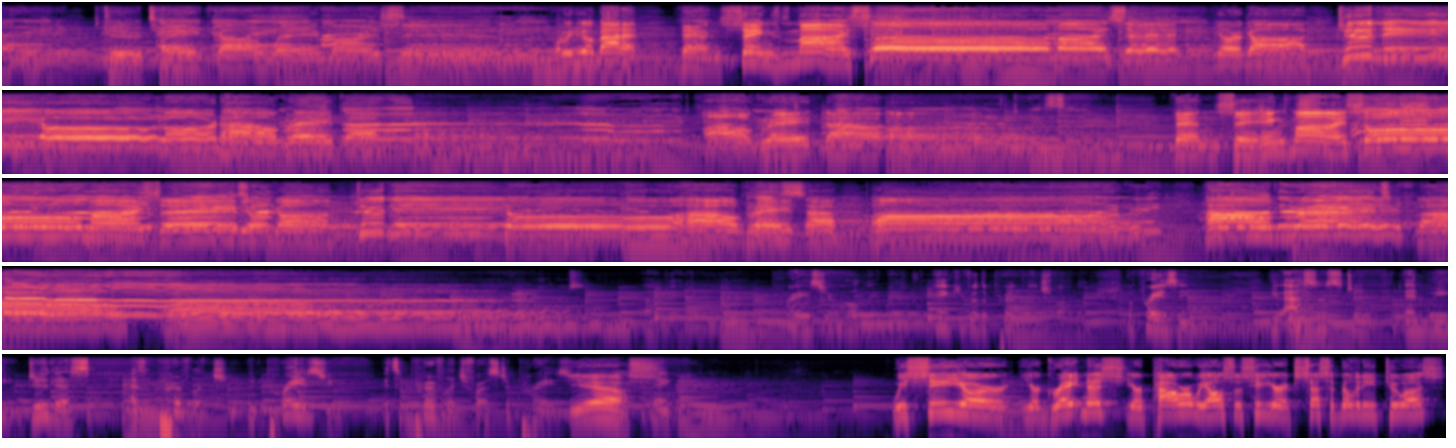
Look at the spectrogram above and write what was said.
to take away my sin. What do we do about it? Then sings my soul, my Savior God, to thee, O Lord, how great thou art. How great thou art. Then sings my soul, my Savior God, to thee, oh, how great thou art, how great thou art. Praise your holy name. Thank you for the privilege, Father, of praising you. Asked us to, and we do this as a privilege. We praise you. It's a privilege for us to praise you. Yes. Thank you. We see your, your greatness, your power. We also see your accessibility to us.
